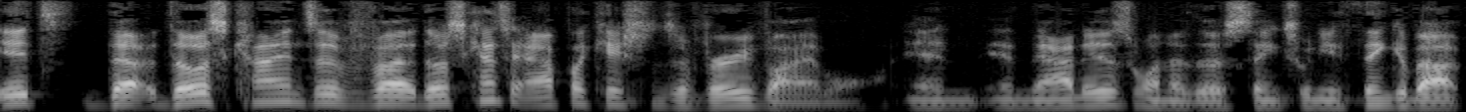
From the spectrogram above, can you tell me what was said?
It's the, those kinds of uh, those kinds of applications are very viable, and and that is one of those things when you think about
